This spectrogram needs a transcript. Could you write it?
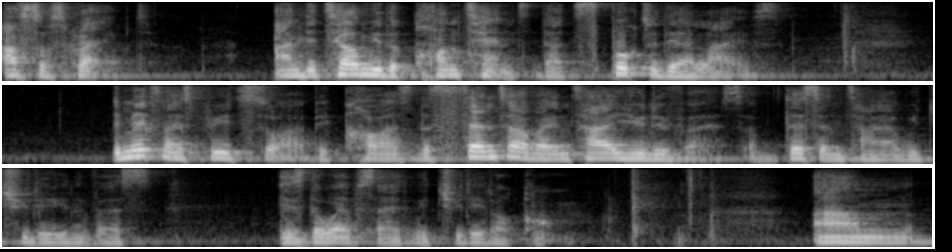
I've subscribed, and they tell me the content that spoke to their lives. It makes my spirit soar because the center of our entire universe, of this entire WithChude universe, is the website withchude.com. Um,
